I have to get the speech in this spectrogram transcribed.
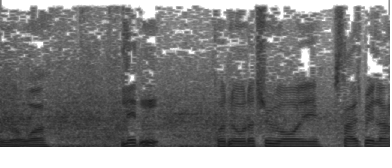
ud over 19 på den 28-årige stregspiller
